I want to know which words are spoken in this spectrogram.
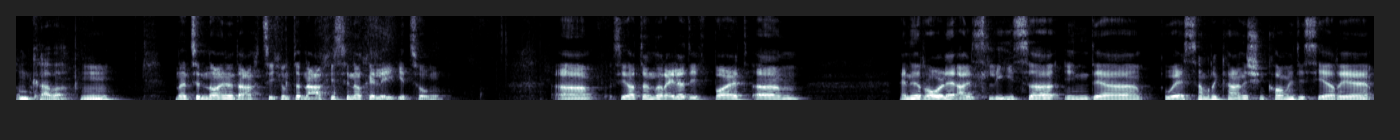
am Cover. 1989 und danach ist sie nach LA gezogen. Äh, sie hat dann relativ bald ähm, eine Rolle als Lisa in der US-amerikanischen Comedy-Serie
